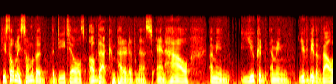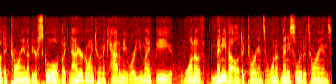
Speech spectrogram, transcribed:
He's told me some of the the details of that competitiveness and how, I mean, you could i mean you could be the valedictorian of your school but now you're going to an academy where you might be one of many valedictorians or one of many salutatorians.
